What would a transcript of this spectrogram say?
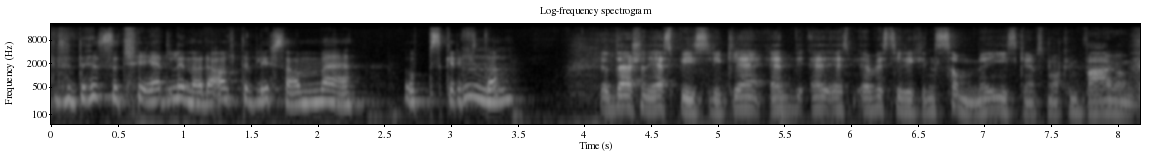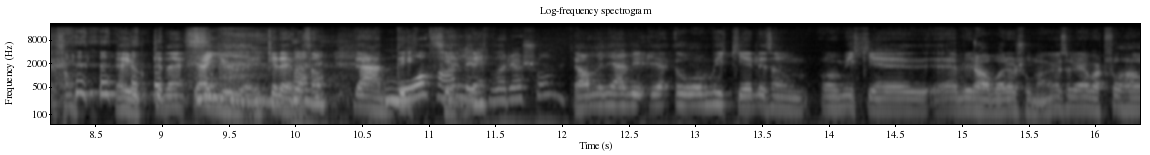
det er så kjedelig når det alltid blir samme oppskrifter. Ja, det er sånn, Jeg spiser ikke Jeg, jeg, bestiller ikke den samme iskremsmaken hver gang. liksom Jeg gjør ikke det. Jeg gjør ikke det, liksom. Det er Må ha drittkjedelig. litt. Ja, men jeg vil, jeg, om, ikke, liksom, om ikke jeg vil ha variasjon mange ganger, så vil jeg i hvert fall ha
